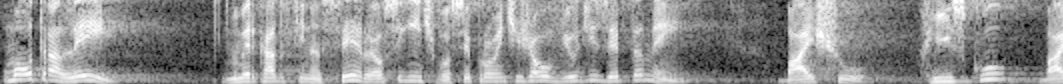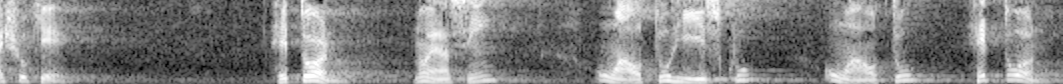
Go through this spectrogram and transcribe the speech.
Uma outra lei no mercado financeiro é o seguinte: você provavelmente já ouviu dizer também, baixo risco, baixo o quê? Retorno. Não é assim? Um alto risco, um alto retorno.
